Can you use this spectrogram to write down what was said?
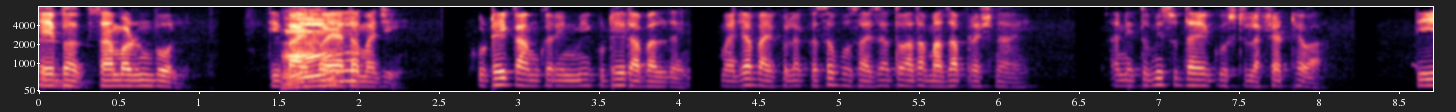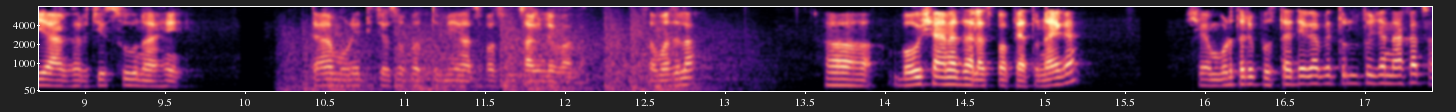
हे बघ सांभाळून बोल. ती बायको आहे आता माझी. कुठेही काम करेन मी कुठेही राबायला जाईन. माझ्या बायकोला कसं पोसायचं तो आता माझा प्रश्न आहे. आणि तुम्ही सुद्धा एक गोष्ट लक्षात ठेवा. ती या घरची सून आहे. त्यामुळे तिच्यासोबत तुम्ही आजपासून चांगले वागा. समजला? हा हा. भाऊ शहाणा झालास पप्प्या तू नाही का? शंभर तरी पुस्तक का बे तुला तुझ्या नाकाचा.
